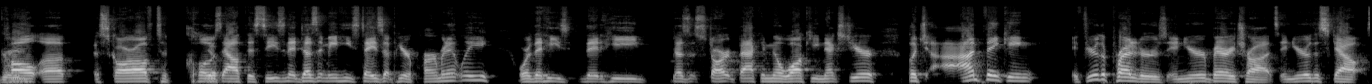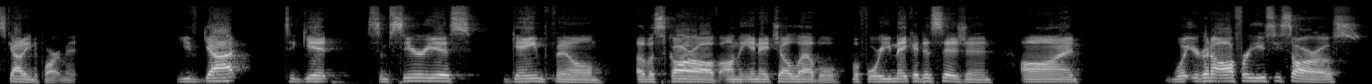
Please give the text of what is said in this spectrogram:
call up Askarov to close yep. out this season. It doesn't mean he stays up here permanently or that he's that he doesn't start back in Milwaukee next year. But I'm thinking if you're the Predators and you're Barry Trotz and you're the scout scouting department, you've got to get some serious game film of Askarov on the NHL level before you make a decision on what you're going to offer Juuse Saros.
